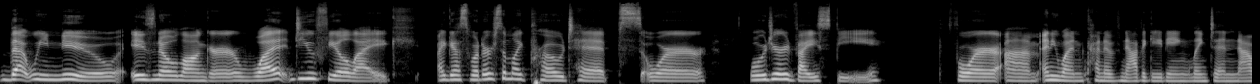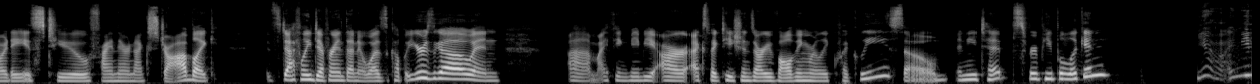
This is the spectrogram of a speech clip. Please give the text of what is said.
that we knew is no longer. What do you feel like I guess what are some like pro tips or what would your advice be for um, anyone kind of navigating LinkedIn nowadays to find their next job? Like it's definitely different than it was a couple years ago. And um, I think maybe our expectations are evolving really quickly. So, any tips for people looking? Yeah, I mean,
